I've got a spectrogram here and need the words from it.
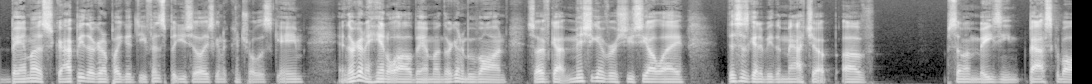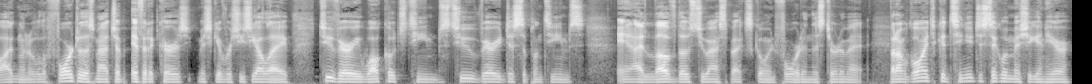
Bama is scrappy. They're gonna play good defense, but UCLA is gonna control this game, and they're gonna handle Alabama, and they're gonna move on. So I've got Michigan versus UCLA. This is going to be the matchup of some amazing basketball. I'm going to look forward to this matchup if it occurs. Michigan versus UCLA, two very well coached teams, two very disciplined teams. And I love those two aspects going forward in this tournament. But I'm going to continue to stick with Michigan here.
